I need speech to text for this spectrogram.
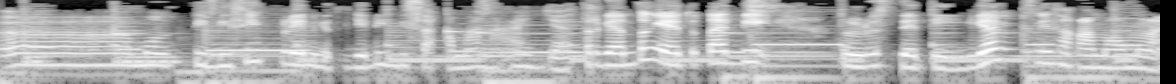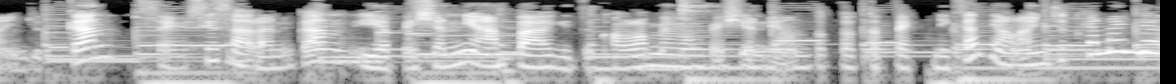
uh, multidisiplin gitu. Jadi bisa ke mana aja. Tergantung ya itu tadi lulus D3 misalkan mau melanjutkan, saya sih sarankan ya passionnya apa gitu. Kalau memang passionnya untuk ke keteknikan yang lanjutkan aja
